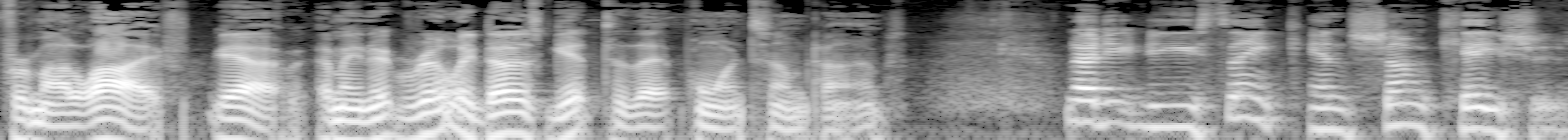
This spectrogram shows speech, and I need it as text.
for my life. Yeah, I mean, it really does get to that point sometimes. Now, do you, do you think in some cases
